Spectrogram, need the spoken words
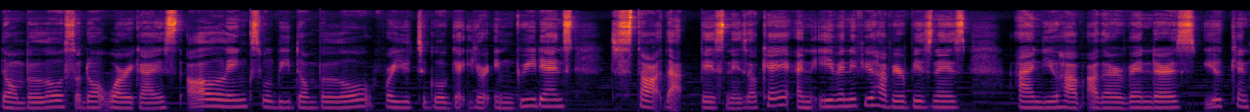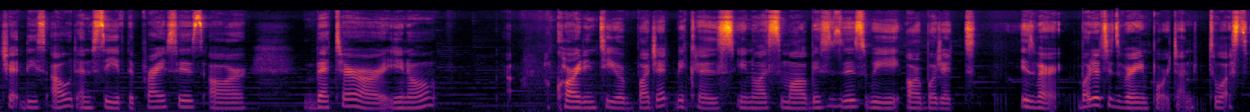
down below. So don't worry guys. All links will be down below for you to go get your ingredients to start that business okay? And even if you have your business and you have other vendors you can check these out and see if the prices are better or you know according to your budget because you know as small businesses we our budget is very budget is very important to us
